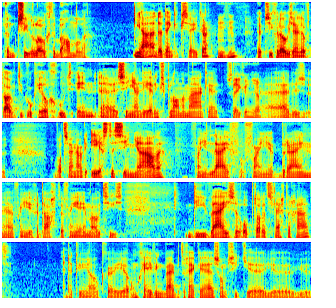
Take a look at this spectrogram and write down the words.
een psycholoog te behandelen? Ja, dat denk ik zeker. Uh, psychologen zijn over het algemeen natuurlijk ook heel goed in signaleringsplannen maken. Zeker, ja. Dus wat zijn nou de eerste signalen van je lijf of van je brein, hè, van je gedachten, van je emoties, die wijzen op dat het slechter gaat? En daar kun je ook eh, je omgeving bij betrekken. Hè. Soms ziet je, je, je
